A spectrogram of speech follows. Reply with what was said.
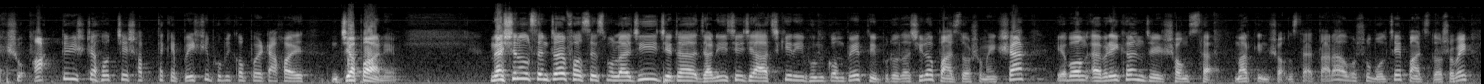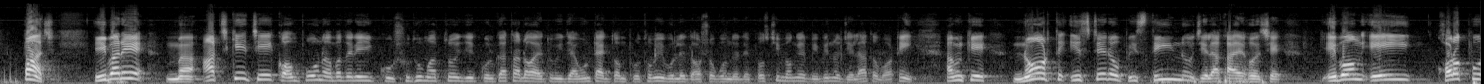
একশো আটত্রিশটা হচ্ছে সব থেকে বেশি ভূমিকম্প, এটা হয় জাপানে। ন্যাশনাল সেন্টার ফর সিসমোলজি যেটা জানিয়েছে যে আজকের এই ভূমিকম্পের তীব্রতা ছিল পাঁচ দশমিক সাত এবং আমেরিকান যে সংস্থা, মার্কিন সংস্থা, তারা অবশ্য বলছে পাঁচ দশমিক পাঁচ। এবারে আজকে যে কম্পন আমাদের এই শুধুমাত্র যে কলকাতা নয়, তুমি যেমনটা একদম প্রথমেই বলে দর্শক বন্ধুদের, পশ্চিমবঙ্গের বিভিন্ন জেলা তো বটেই, এমনকি নর্থ ইস্টেরও বিস্তীর্ণ জেলাকায় হয়েছে। এবং এই খড়গপুর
